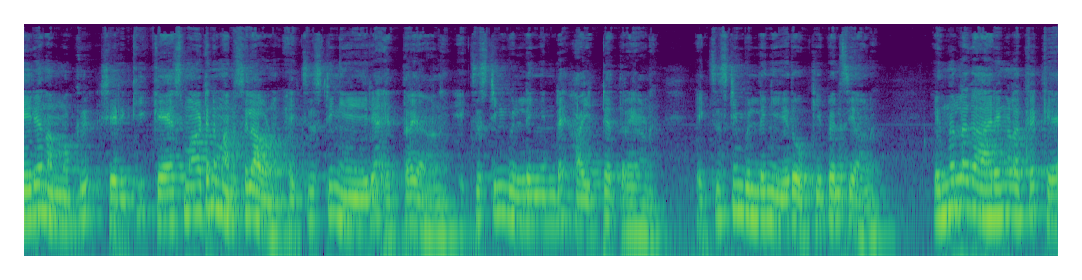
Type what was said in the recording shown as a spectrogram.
ഏരിയ നമുക്ക് ശരിക്ക് കെ സ്മാർട്ടിന് മനസ്സിലാവണം. എക്സിസ്റ്റിംഗ് ഏരിയ എത്രയാണ്? എക്സിസ്റ്റിംഗ് ബിൽഡിങ്ങിന്റെ ഹൈറ്റ് എത്രയാണ്? എക്സിസ്റ്റിംഗ് ബിൽഡിംഗ് ഏത് ഓക്യുപ്പൻസി ആണ്? എന്നുള്ള കാര്യങ്ങളൊക്കെ കെ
